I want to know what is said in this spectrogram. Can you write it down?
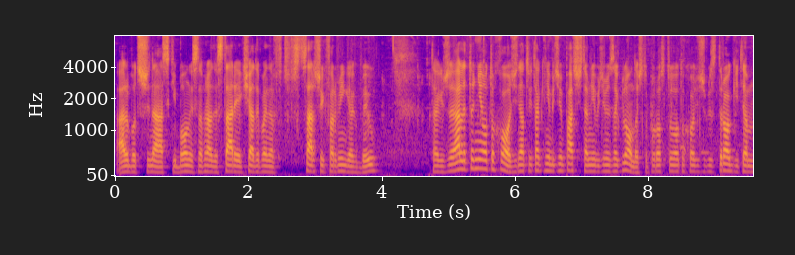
albo trzynastki, bo on jest naprawdę stary, jak siadę, pamiętam, w, w starszych farmingach był, Także, ale to nie o to chodzi, na to i tak nie będziemy patrzeć, tam nie będziemy zaglądać, to po prostu o to chodzi, żeby z drogi tam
